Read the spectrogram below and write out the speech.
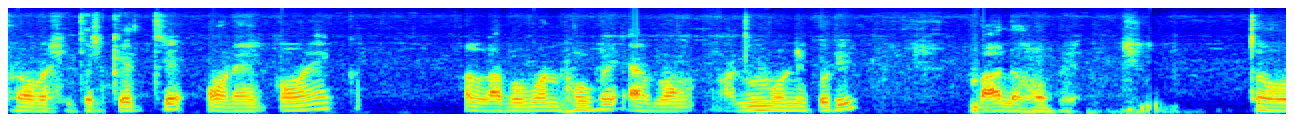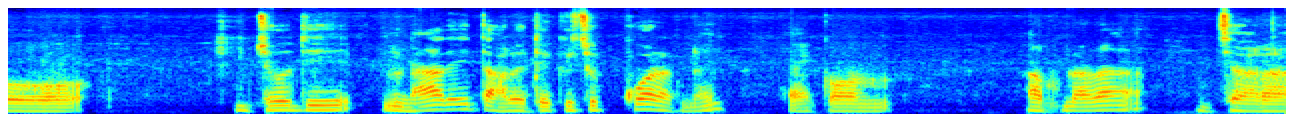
প্রবাসীদের ক্ষেত্রে অনেক অনেক লাভবান হবে এবং আমি মনে করি ভালো হবে। তো যদি না দেয় তাহলে তো কিছু করার নাই। এখন আপনারা যারা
